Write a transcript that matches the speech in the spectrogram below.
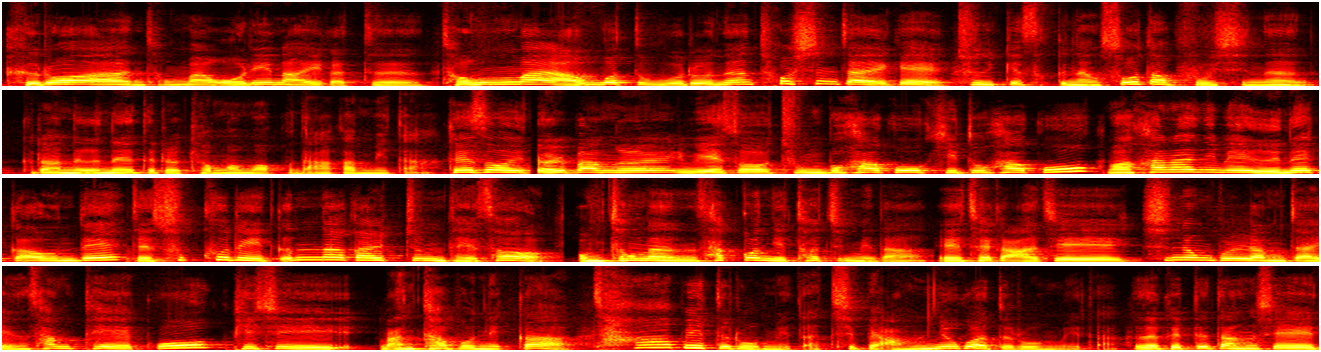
그러한 정말 어린아이 같은 정말 아무것도 모르는 초신자에게 주님께서 그냥 쏟아 부으시는 그런 은혜들을 경험하고 나갑니다. 그래서 열방을 위해서 중보하고 기도하고 막 하나님 의 은혜 가운데 이제 수쿨이 끝나갈 쯤 돼서 엄청난 사건이 터집니다. 예, 제가 아직 신용불량자인 상태고 빚이 많다 보니까 차압이 들어옵니다. 집에 압류가 들어옵니다. 그래서 그때 당시에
